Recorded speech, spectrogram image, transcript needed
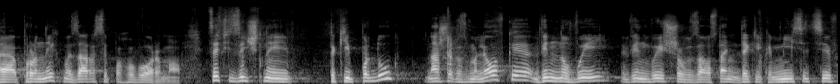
Е, Про них ми зараз і поговоримо. Це фізичний такий продукт. Наші розмальовки, він новий, він вийшов за останні декілька місяців.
